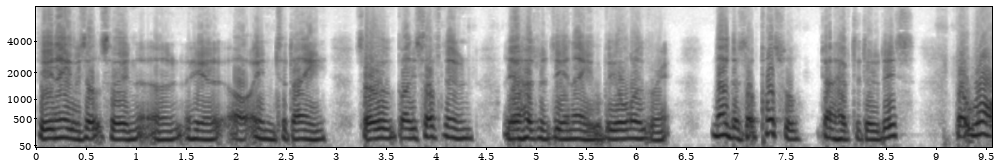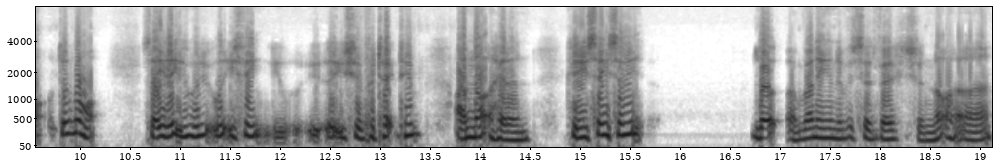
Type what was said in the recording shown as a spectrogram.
DNA results are in uh, here are in today. So by this afternoon, your husband's DNA will be all over it. No, that's not possible. You don't have to do this. But what? Do what? Say that you what you think you, you, you should protect him. I'm not Helen. Can you say something? Look, I'm running an investigation, not her.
